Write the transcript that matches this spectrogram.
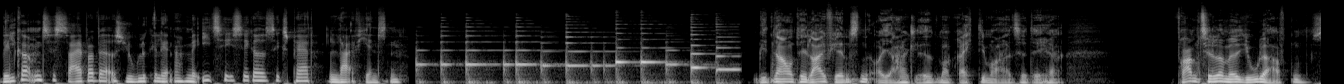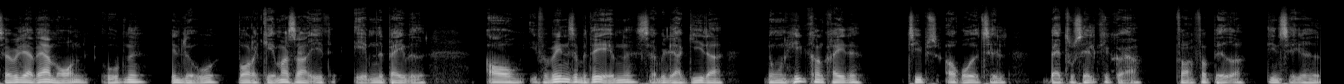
Velkommen til Cyberværdets julekalender med IT-sikkerhedsekspert Leif Jensen. Mit navn det er Leif Jensen, og jeg har glædet mig rigtig meget til det her. Frem til og med juleaften, så vil jeg hver morgen åbne en låge, hvor der gemmer sig et emne bagved. Og i forbindelse med det emne, så vil jeg give dig nogle helt konkrete tips og råd til, hvad du selv kan gøre for at forbedre din sikkerhed.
